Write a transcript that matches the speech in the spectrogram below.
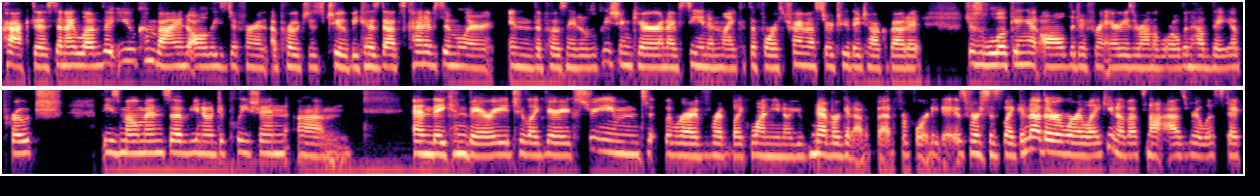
practice. And I love that you combined all these different approaches too, because that's kind of similar in the postnatal depletion cure. And I've seen in like the fourth trimester too, they talk about it, just looking at all the different areas around the world and how they approach these moments of, you know, depletion. Um, and they can vary to like very extreme to, where i've read like one you know you never get out of bed for 40 days versus like another where like you know that's not as realistic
